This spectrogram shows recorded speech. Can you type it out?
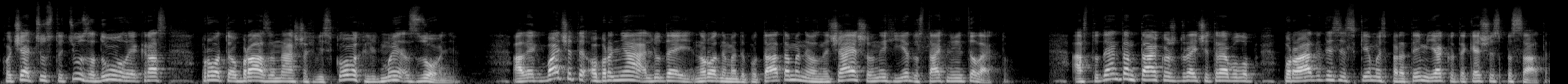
Хоча цю статтю задумували якраз проти образи наших військових людьми ззовні. Але як бачите, обрання людей народними депутатами не означає, що в них є достатньо інтелекту. А студентам також, до речі, треба було б порадитися з кимось перед тим, як таке щось писати.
